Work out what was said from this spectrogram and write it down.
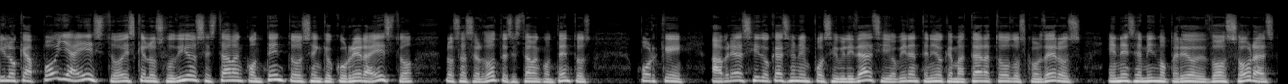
Y lo que apoya esto es que los judíos estaban contentos en que ocurriera esto, los sacerdotes estaban contentos, porque habría sido casi una imposibilidad si hubieran tenido que matar a todos los corderos en ese mismo periodo de dos horas.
